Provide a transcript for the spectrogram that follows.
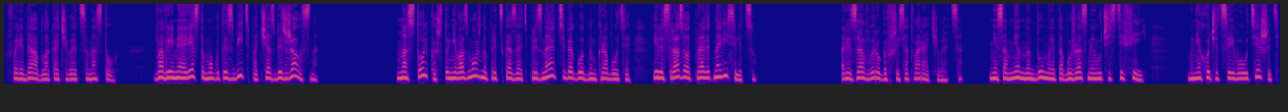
Фарида облокачивается на стол. Во время ареста могут избить, подчас безжалостно. Настолько, что невозможно предсказать, признают тебя годным к работе или сразу отправят на виселицу. Реза, выругавшись, отворачивается. Несомненно, думает об ужасной участи фей. Мне хочется его утешить,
